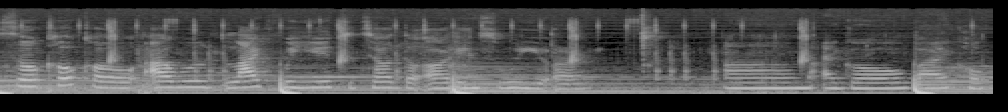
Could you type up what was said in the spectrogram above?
So, Coco, I would like for you to tell the audience who you are. Um, I go by Coco,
